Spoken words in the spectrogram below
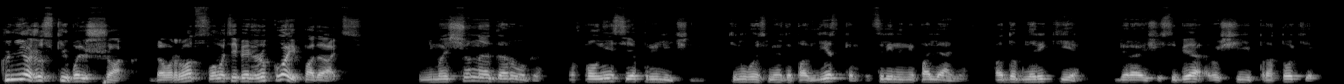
«Княжеский большак! Да в рот слово теперь рукой подать!» Немощенная дорога, но вполне себе приличная, тянулась между подлеском и целинными полями, подобно реке, убирающей себя ручьи и протоки,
